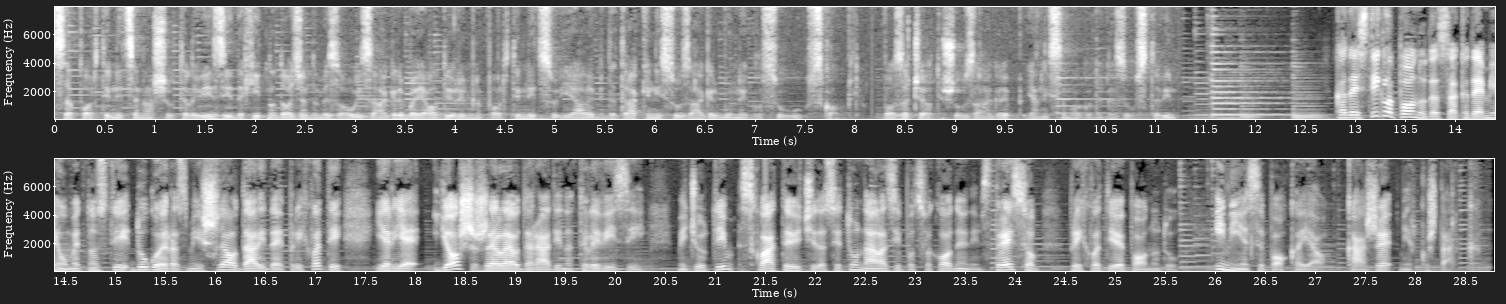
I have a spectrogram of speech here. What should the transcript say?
sa portirnice naše u televiziji da hitno dođem da me zovu iz Zagreba, ja odjurim na portirnicu i jave mi da trake nisu u Zagrebu nego su u Skoplju. Vozač je otišao u Zagreb, ja nisam mogao da ga zaustavim. Kada je stigla ponuda sa Akademije umetnosti, dugo je razmišljao da li da je prihvati, jer je još želeo da radi na televiziji. Međutim, shvatajući da se tu nalazi pod svakodnevnim stresom, prihvatio je ponudu. I nije se pokajao, kaže Mirko Štark.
